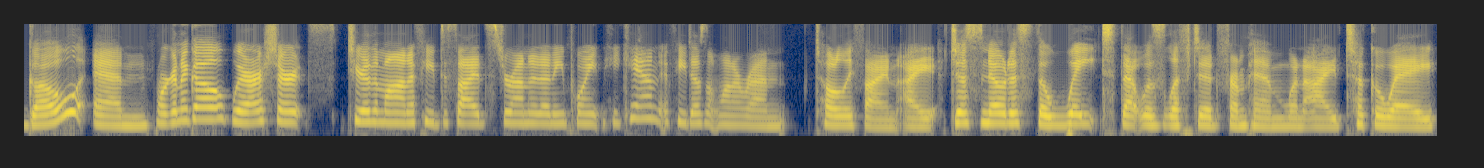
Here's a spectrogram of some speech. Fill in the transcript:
go and we're going to go wear our shirts, cheer them on. If he decides to run at any point, he can. If he doesn't want to run, totally fine. I just noticed the weight that was lifted from him when I took away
